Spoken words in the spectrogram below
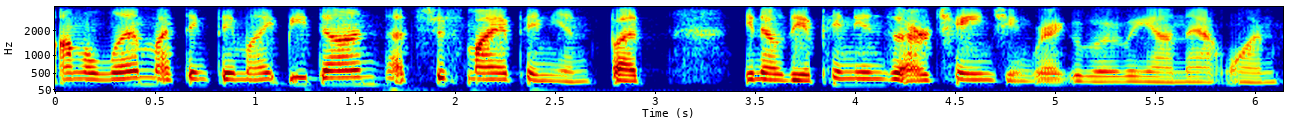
on a limb. I think they might be done. That's just my opinion, but you know, the opinions are changing regularly on that one.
